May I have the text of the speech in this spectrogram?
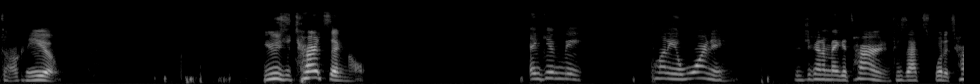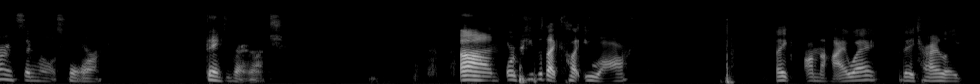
Talking to you. Use your turn signal and give me plenty of warning that you're going to make a turn because that's what a turn signal is for. Thank you very much. Um, or people that cut you off, like on the highway, they try to like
